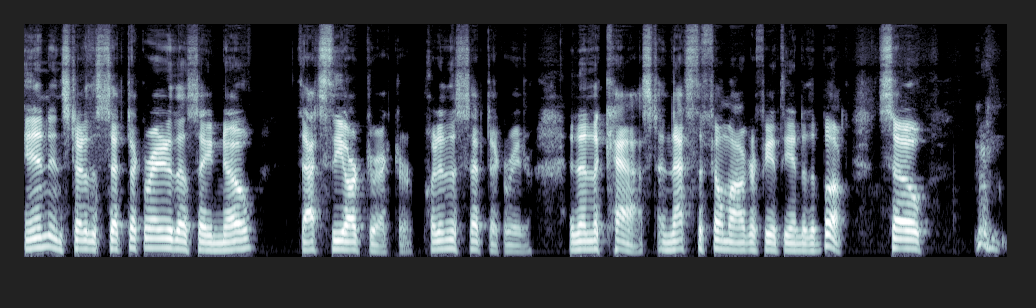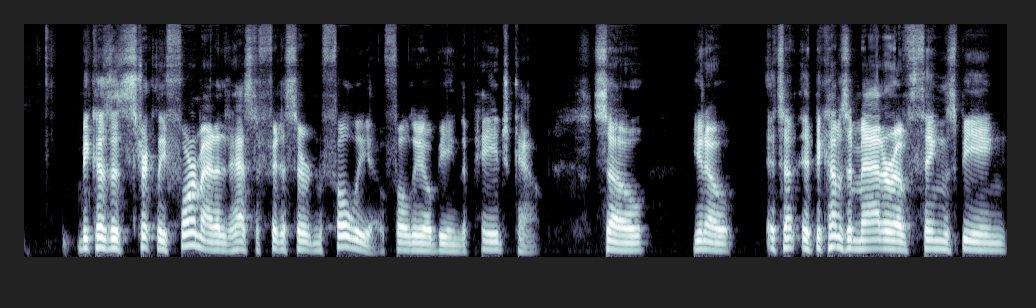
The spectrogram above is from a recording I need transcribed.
in instead of the set decorator, they'll say, no, that's the art director. Put in the set decorator. And then the cast. And that's the filmography at the end of the book. So, because it's strictly formatted, it has to fit a certain folio, folio being the page count. So, you know, it's a, it becomes a matter of things being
